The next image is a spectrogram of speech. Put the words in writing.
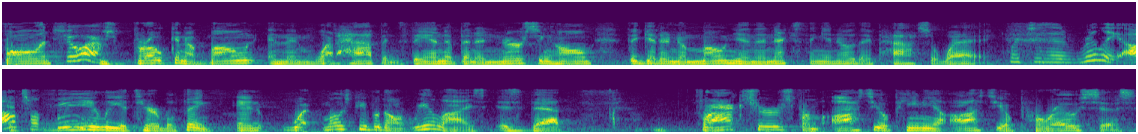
fallen, Sure. who's broken a bone, and then what happens? They end up in a nursing home, they get a pneumonia, and the next thing you know, they pass away. Which is a really awful It's thing. really a terrible thing. And what most people don't realize is that fractures from osteopenia, osteoporosis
